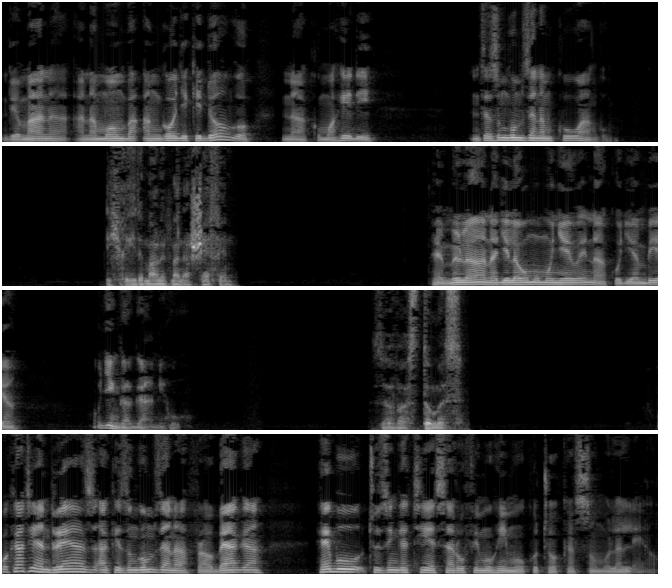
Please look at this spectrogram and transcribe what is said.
ndiyo maana anamwomba angoje kidogo na kumwahidi nitazungumza na mkuu wangu Ich rede mal mit meiner Chefin. herr müller anajilaumu mwenyewe na kujiambia ujinga gani huu So was Dummes. wakati andreas akizungumza na frau berger hebu tuzingatie sarufi muhimu kutoka somo la leo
